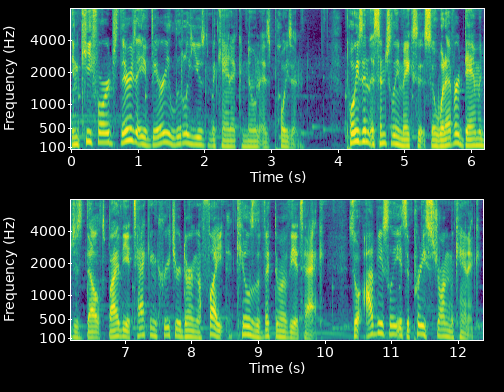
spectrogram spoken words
In Keyforge, there is a very little used mechanic known as Poison. Poison essentially makes it so whatever damage is dealt by the attacking creature during a fight kills the victim of the attack, so obviously it's a pretty strong mechanic.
